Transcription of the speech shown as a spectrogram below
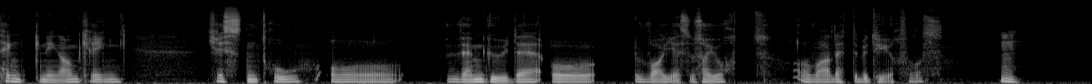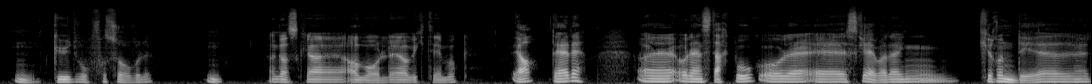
tenkninga omkring kristen tro, og hvem Gud er, og hva Jesus har gjort, og hva dette betyr for oss. Mm. Mm. Gud, hvorfor sover du? En ganske alvorlig og viktig bok. Ja, det er det. Eh, og det er en sterk bok, og det er skrevet av den grundige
